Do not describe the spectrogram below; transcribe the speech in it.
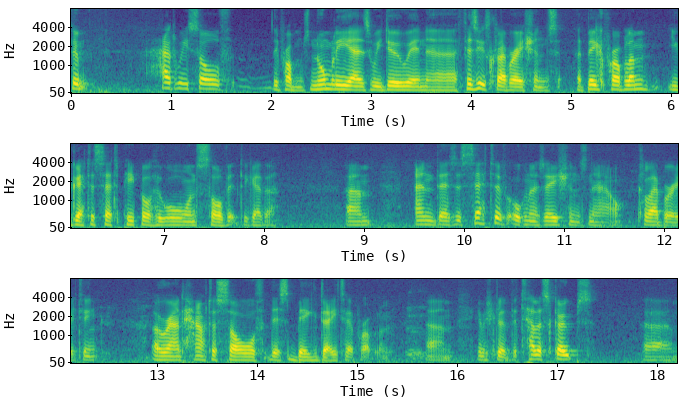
So how do we solve the problems? Normally, as we do in uh, physics collaborations, a big problem, you get a set of people who all want to solve it together. Um, and there's a set of organizations now collaborating around how to solve this big data problem. Um, in particular, the telescopes, um,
